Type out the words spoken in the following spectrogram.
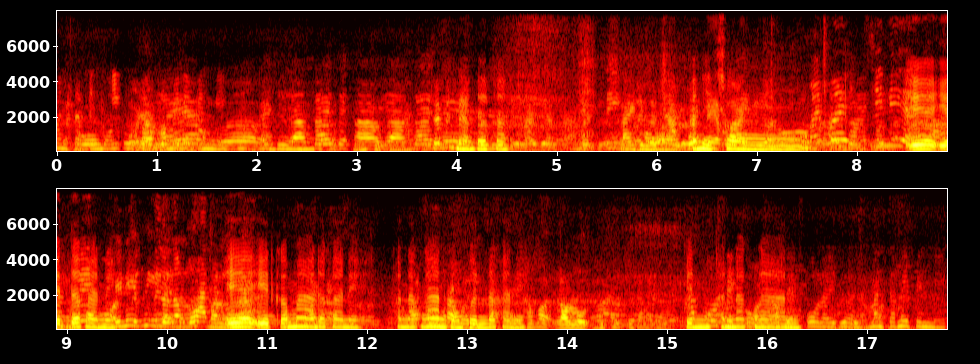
มันจะเป็นกิ๊กหรือเปล่าไม่ได้เป็นมิกนะรายเดือนได้แต่ข่าวอยากได้แต่เป็นแบบเดือนค่ะรายเดือนนะอันนี้ช่องไม่ไม่ที่นี่ AIS เด้อค่ะนี่เอเอสก็มาเด้อค่ะนี่ พนักงานของเพิ่นเด้อค่ะนี่เขาบอกเราโหลดยูทูบไม่ได้เลยเป็นพนักงานแต่โปรรายเดือนน่ะมันจะไม่เป็นมิก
